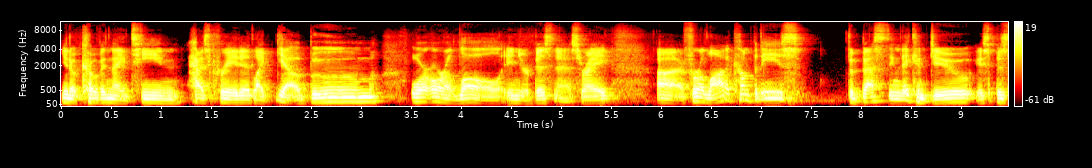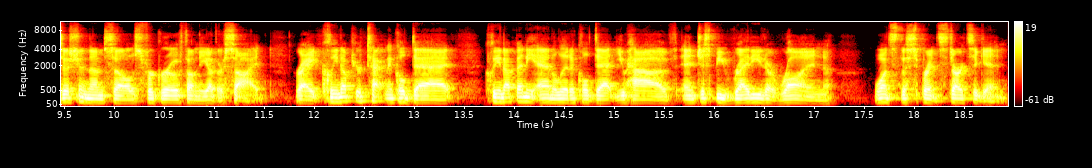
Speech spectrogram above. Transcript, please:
you know COVID nineteen has created like yeah a boom or or a lull in your business, right? Uh, for a lot of companies, the best thing they can do is position themselves for growth on the other side, right? Clean up your technical debt, clean up any analytical debt you have, and just be ready to run once the sprint starts again.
